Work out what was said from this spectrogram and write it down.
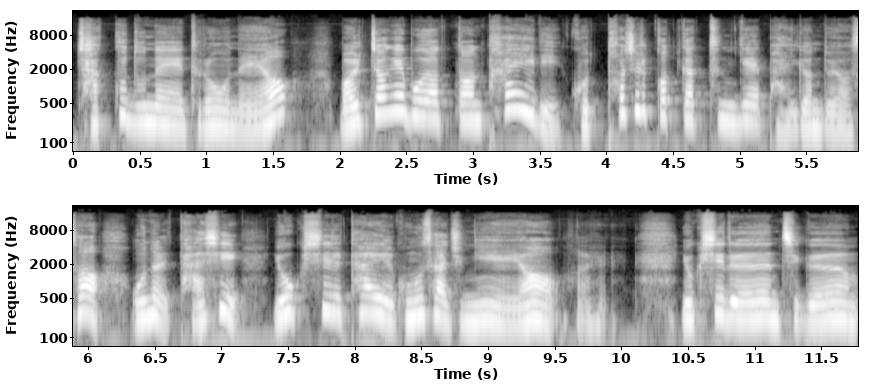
자꾸 눈에 들어오네요. 멀쩡해 보였던 타일이 곧 터질 것 같은 게 발견되어서 오늘 다시 욕실 타일 공사 중이에요. 욕실은 지금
